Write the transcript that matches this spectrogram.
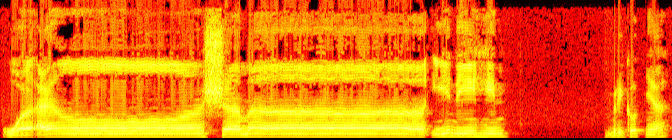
wa anshama'ilihim. Berikutnya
